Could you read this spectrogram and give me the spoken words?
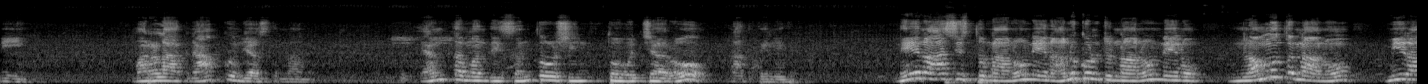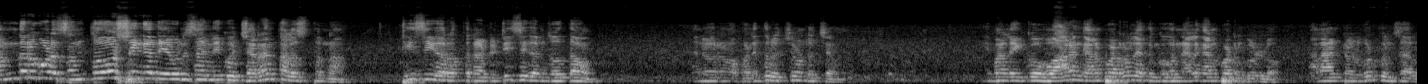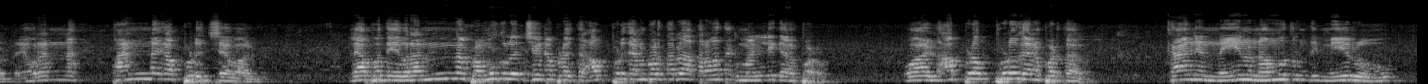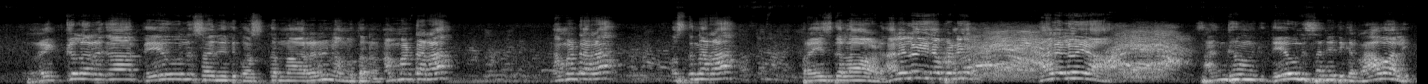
నీ మరలా జ్ఞాపకం చేస్తున్నాను. ఎంతమంది సంతోషంతో వచ్చారో నాకు తెలియదు నేను ఆశిస్తున్నాను నేను అనుకుంటున్నాను నేను నమ్ముతున్నాను మీరందరూ కూడా సంతోషంగా దేవుని సన్నిధికి వచ్చారని తలుస్తున్నాను. టీసీ గారు వస్తున్నాడు టీసీ గారిని చూద్దాం. అని ఎవరైనా వాళ్ళిద్దరు వచ్చి ఉండొచ్చాము. మళ్ళీ ఇంకో వారం కనపడరు లేదా ఇంకొక నెల కనపడరు గుళ్ళో. అలాంటి వాళ్ళు కూడా కొన్నిసార్లు ఉంటారు. ఎవరన్నా పండగ అప్పుడు వచ్చేవాళ్ళు లేకపోతే ఎవరన్నా ప్రముఖులు వచ్చేటప్పుడు వస్తారు. అప్పుడు కనపడతారు ఆ తర్వాత మళ్ళీ కనపడరు. వాళ్ళు అప్పుడప్పుడు కనపడతారు. కానీ నేను నమ్ముతుంది మీరు రెగ్యులర్గా దేవుని సన్నిధికి వస్తున్నారని నమ్ముతున్నాను. నమ్మంటారా? నమ్మంటారా? వస్తున్నారా? Praise the lord. హల్లెలూయా చెప్పండి. లూయ సంఘం దేవుని సన్నిధికి రావాలి.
